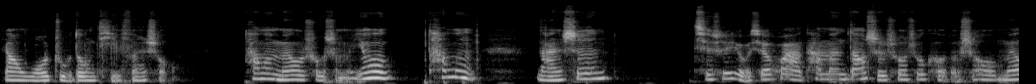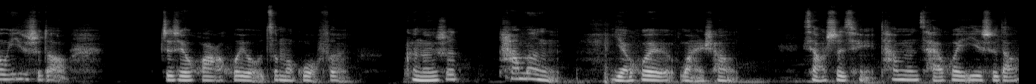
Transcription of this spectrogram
让我主动提分手。他们没有说什么，因为他们男生其实有些话，他们当时说出口的时候没有意识到这些话会有这么过分，可能是他们也会晚上想事情，他们才会意识到。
